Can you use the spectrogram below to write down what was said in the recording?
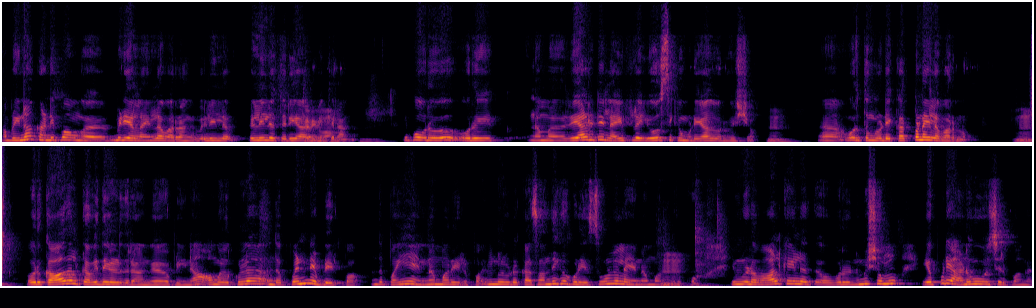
அப்படின்னா கண்டிப்பா அவங்க மீடியா லைன்ல வர்றாங்க. வெளியில வெளியில தெரிய ஆரம்பிக்கிறாங்க. இப்போ ஒரு ஒரு நம்ம ரியாலிட்டி லைஃப்ல யோசிக்க முடியாத ஒரு விஷயம். ஒருத்தவங்களுடைய கற்பனையில வரணும். ஒரு காதல் கவிதை எழுதுறாங்க அப்படின்னா அவங்களுக்குள்ள அந்த பெண் எப்படி இருப்பா? அந்த பையன் என்ன மாதிரி இருப்பான்? இவங்களோட க சந்திக்கக்கூடிய சூழ்நிலை என்ன மாதிரி. இருக்கும்? இவங்களோட வாழ்க்கையில ஒவ்வொரு நிமிஷமும் எப்படி அனுபவிச்சிருப்பாங்க?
